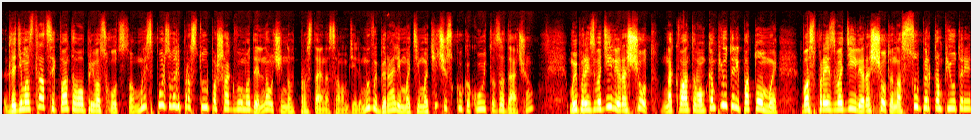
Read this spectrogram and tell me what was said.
Для демонстрации квантового превосходства мы использовали простую пошаговую модель. Она очень простая на самом деле. Мы выбирали математическую какую-то задачу. Мы производили расчет на квантовом компьютере, потом мы воспроизводили расчеты на суперкомпьютере.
